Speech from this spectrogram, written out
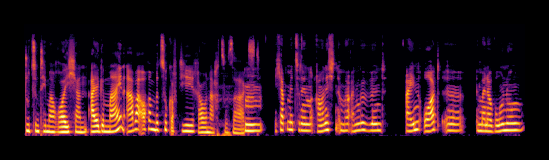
du zum Thema Räuchern allgemein, aber auch in Bezug auf die Rauhnacht so sagst. Mm, ich habe mir zu den Rauhnächten immer angewöhnt, einen Ort äh, in meiner Wohnung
